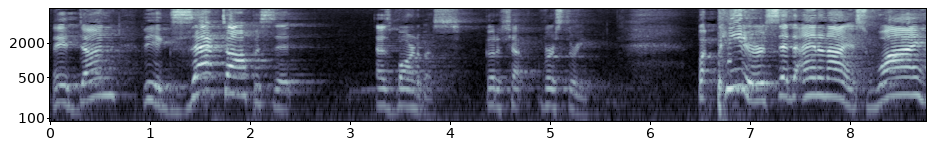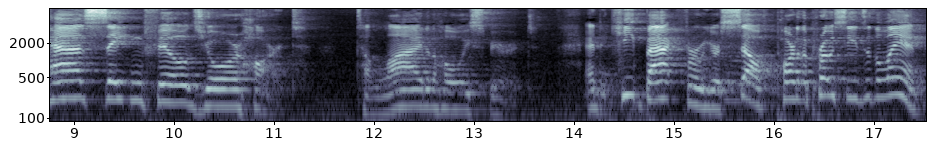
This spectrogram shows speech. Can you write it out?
They had done the exact opposite as Barnabas. Go to chapter, verse 3. But Peter said to Ananias, Why has Satan filled your heart to lie to the Holy Spirit and to keep back for yourself part of the proceeds of the land?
